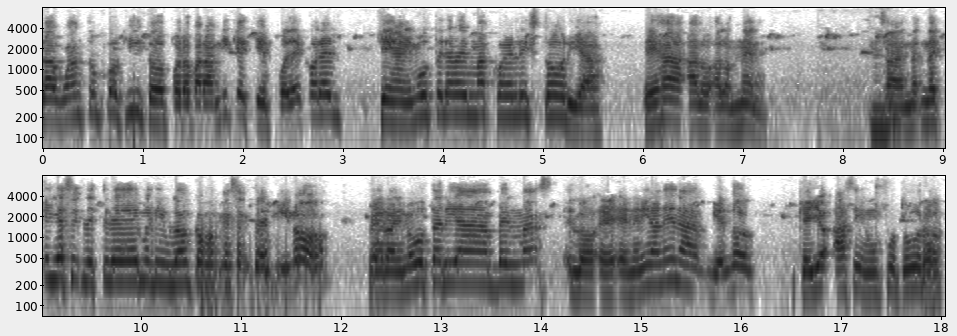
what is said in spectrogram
aguanta un poquito, pero para mí que quien puede correr, quien a mí me gustaría ver más correr la historia, es a, a, los nenes. No, es que ya la historia de Emily Blunt como que se terminó, pero a mí me gustaría ver más lo, eh, el y la nena viendo que ellos hacen en un futuro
